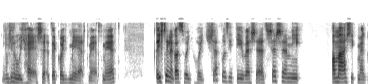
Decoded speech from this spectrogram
ugyanúgy helyeseltek, hogy miért, miért, miért. És tényleg az, hogy, hogy se pozitív eset, se semmi, a másik meg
